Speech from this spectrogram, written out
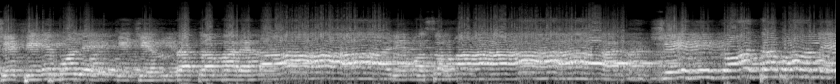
সেটি বলে কি চিন্তা তোমার না রে মুসলমান? সেই কথা বলে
